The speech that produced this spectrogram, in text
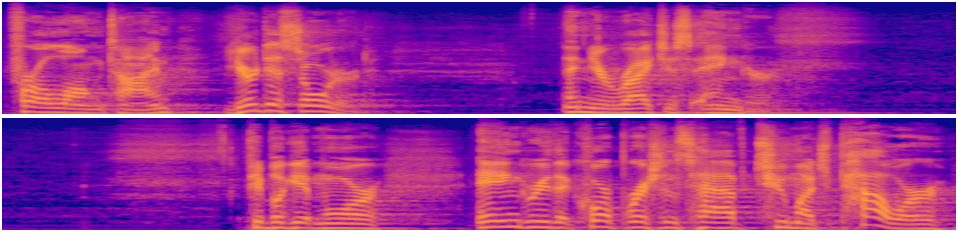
for a long time, you're disordered in your righteous anger. People get more angry that corporations have too much power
